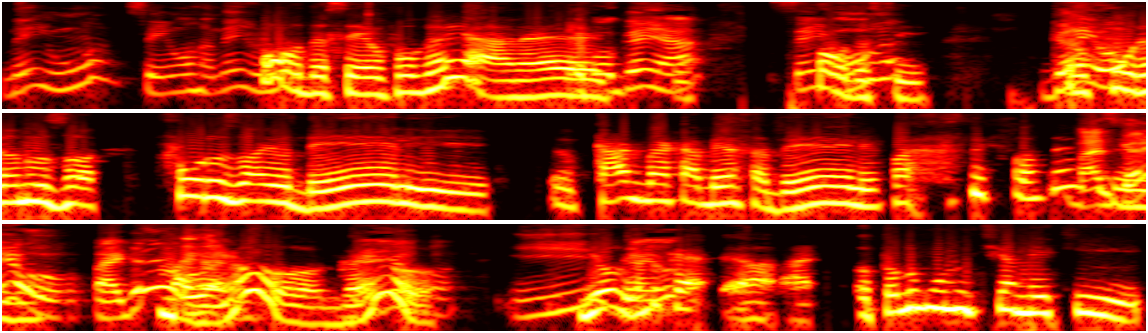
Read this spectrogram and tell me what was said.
nenhuma, sem honra nenhuma. Foda-se, eu vou ganhar, né? Eu vou ganhar, sem honra, Foda-se. Eu ganhou. furando os furo os olhos dele, eu cago na cabeça dele. faço- Mas ganhou, mas ganhou. Mas ganhou, ganhou. E, E eu lembro ganhou- que a- a- todo mundo tinha meio que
